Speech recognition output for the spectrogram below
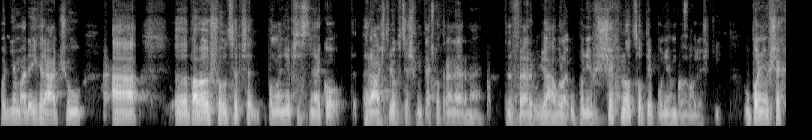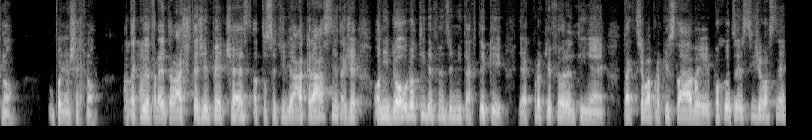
hodně mladých hráčů a uh, Pavel Šulce před, podle mě přesně jako hráč, který ho chceš mít jako trenér, ne? Ten Frér udělá vole, úplně všechno, co ty po něm budeš chtít. Úplně všechno. Úplně všechno. A takový Freddy to má 4, 5, 6 a to se ti dělá krásně, takže oni jdou do té defenzivní taktiky, jak proti Fiorentíně, tak třeba proti Slávy. Pokud si jistí, že vlastně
